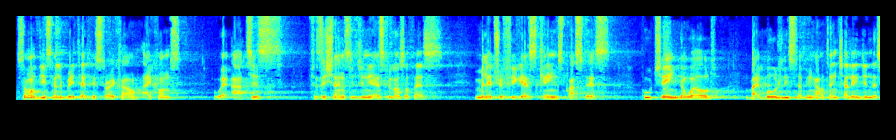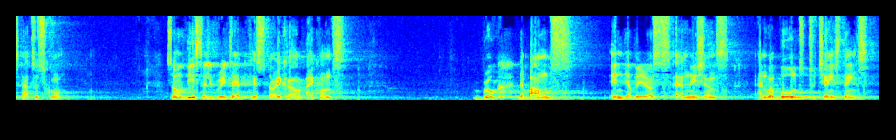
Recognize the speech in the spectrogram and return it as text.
Some of these celebrated historical icons were artists, physicians, engineers, philosophers, military figures, kings, pastors, who changed the world by boldly stepping out and challenging the status quo. Some of these celebrated historical icons broke the bounds in their various uh, nations and were bold to change things.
